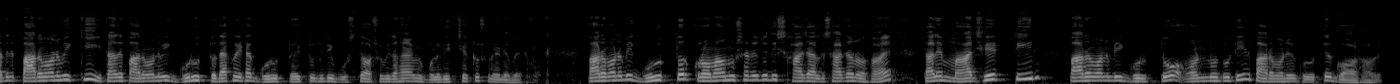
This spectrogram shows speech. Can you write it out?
তাদের পারমাণবিক কি? তাদের পারমাণবিক গুরুত্ব। দেখো, এটা গুরুত্ব। একটু যদি বুঝতে অসুবিধা হয়, আমি বলে দিচ্ছি, একটু শুনে নেবে। পারমাণবিক গুরুত্বর ক্রমানুসারে যদি সাজা সাজানো হয়, তাহলে মাঝেরটির পারমাণবিক গুরুত্ব অন্য দুটির পারমাণবিক গুরুত্বের গড় হবে।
